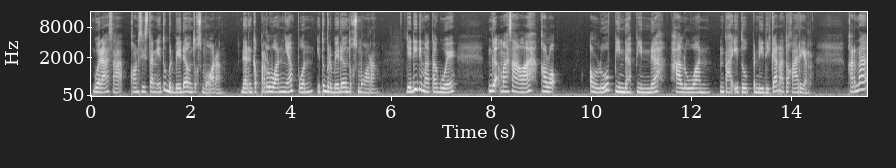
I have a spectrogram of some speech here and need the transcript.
Gue rasa konsisten itu berbeda untuk semua orang dan keperluannya pun itu berbeda untuk semua orang. Jadi di mata gue nggak masalah kalau lu pindah-pindah haluan entah itu pendidikan atau karir. Karena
